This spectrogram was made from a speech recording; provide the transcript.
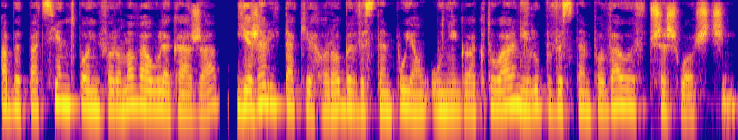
aby pacjent poinformował lekarza, jeżeli takie choroby występują u niego aktualnie lub występowały w przeszłości.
